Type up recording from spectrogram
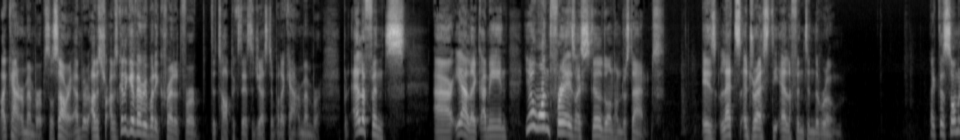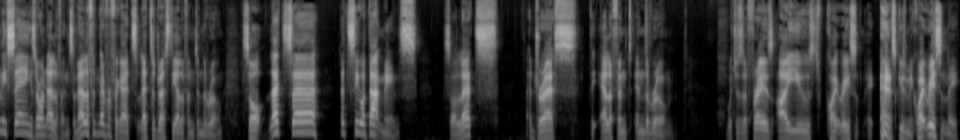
I can't remember, so sorry. I, I was I was going to give everybody credit for the topics they suggested, but I can't remember. But elephants are yeah, like I mean, you know, one phrase I still don't understand is "let's address the elephant in the room." Like there's so many sayings around elephants. An elephant never forgets. Let's address the elephant in the room. So let's uh let's see what that means. So let's address the elephant in the room, which is a phrase I used quite recently. excuse me, quite recently.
